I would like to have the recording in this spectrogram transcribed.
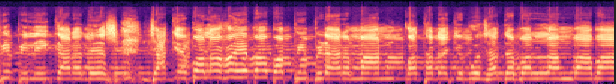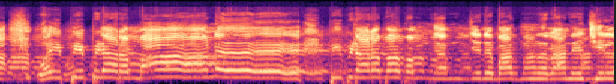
পিপিলিকার দেশ, যাকে বলা হয় বাবা পিঁপড়ার মান। কথাটা কি বোঝাতে পারলাম বাবা? ওই পিঁপড়ার মানে পিঁপড়ার বাবা যিনি রানী ছিল,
